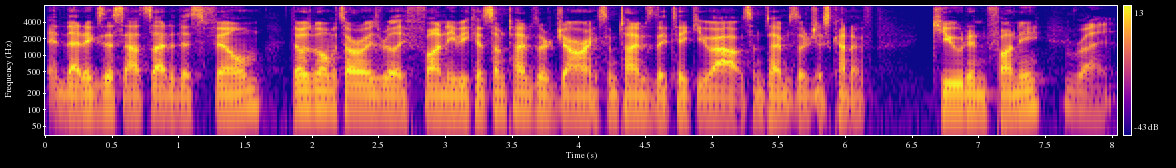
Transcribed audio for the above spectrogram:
that exists outside of this film. Those moments are always really funny because sometimes they're jarring, sometimes they take you out, sometimes they're just kind of cute and funny. Right.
